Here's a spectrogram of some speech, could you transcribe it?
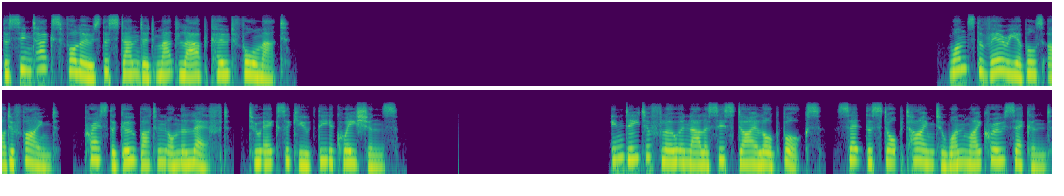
The syntax follows the standard MATLAB code format. Once the variables are defined, press the Go button on the left, to execute the equations. In Data Flow Analysis dialog box, set the stop time to 1 microsecond,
